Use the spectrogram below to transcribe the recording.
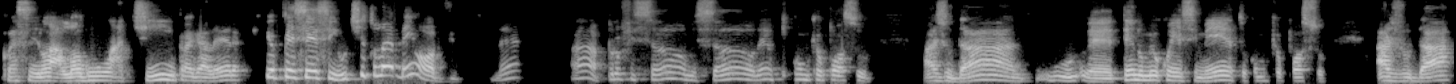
com esse lá logo um latim para a galera. Eu pensei assim, o título é bem óbvio, né? Ah, profissão, missão, né? Como que eu posso ajudar, é, tendo o meu conhecimento, como que eu posso ajudar.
